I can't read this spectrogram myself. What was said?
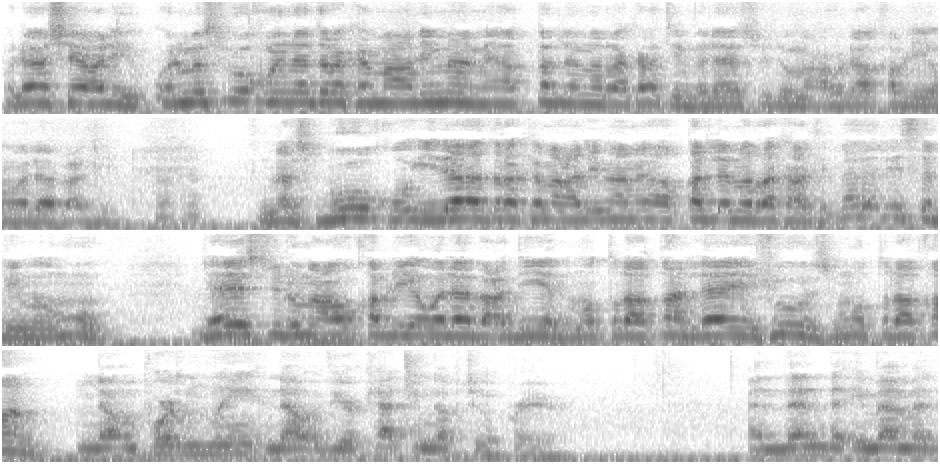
ولا شيء عليه. والمسبوق إن أدرك مع الإمام أقل من ركعة فلا يسجد معه لا قبليا ولا بعدين المسبوق إذا أدرك مع الإمام أقل من ركعة هذا ليس بمموم لا يسجد معه قبليا ولا بعديا مطلقا. لا يجوز مطلقا. Now, importantly, now if you're catching up to a prayer, and then the imam had,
